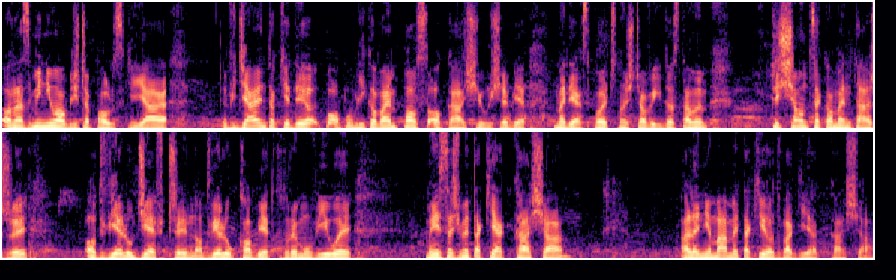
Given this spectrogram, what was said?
ona zmieniła oblicze Polski. Ja widziałem to, kiedy opublikowałem post o Kasi u siebie w mediach społecznościowych i dostałem tysiące komentarzy od wielu dziewczyn, od wielu kobiet, które mówiły, my jesteśmy takie jak Kasia, ale nie mamy takiej odwagi jak Kasia.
